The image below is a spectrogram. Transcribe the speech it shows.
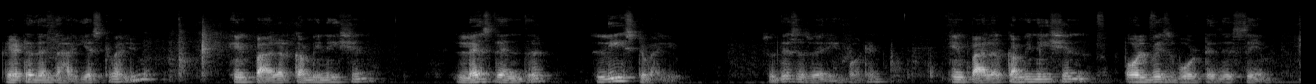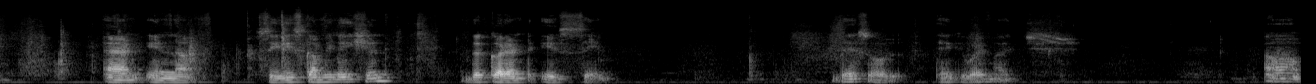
Greater than the highest value in parallel combination, less than the least value. So this is very important in parallel combination always voltage is same. And in series combination the current is same. That's all. Thank you very much. Uh,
